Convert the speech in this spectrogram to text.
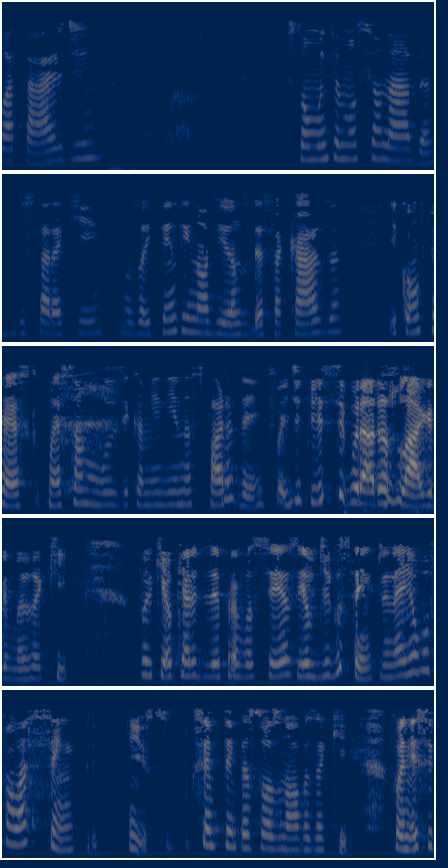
Boa tarde. Estou muito emocionada de estar aqui nos 89 anos dessa casa e confesso que com essa música, meninas, parabéns. Foi difícil segurar as lágrimas aqui, porque eu quero dizer para vocês, eu digo sempre, né? E eu vou falar sempre isso, porque sempre tem pessoas novas aqui. Foi nesse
